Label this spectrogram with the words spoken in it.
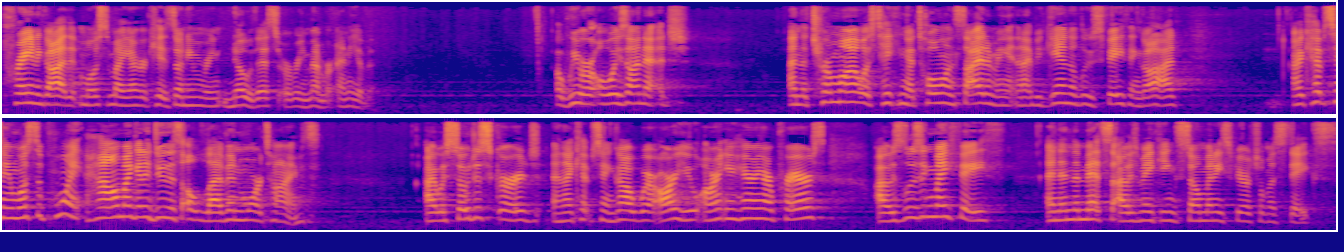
praying to God that most of my younger kids don't even know this or remember any of it. We were always on edge. And the turmoil was taking a toll inside of me, and I began to lose faith in God. I kept saying, What's the point? How am I going to do this 11 more times? I was so discouraged, and I kept saying, God, where are you? Aren't you hearing our prayers? I was losing my faith, and in the midst, I was making so many spiritual mistakes.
